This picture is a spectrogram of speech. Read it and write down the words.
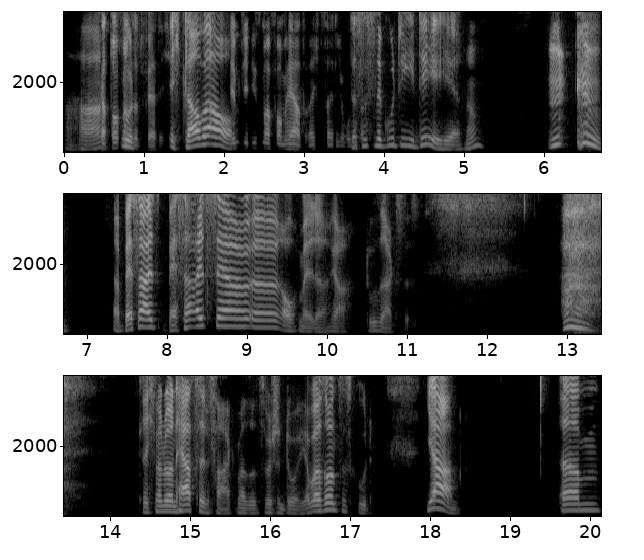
Aha. Kartoffeln gut. sind fertig. Ich glaube auch. Nimmt die diesmal vom Herd rechtzeitig runter. Das ist eine gute Idee hier, ne? ja, besser als besser als der äh, Rauchmelder, ja, du sagst es. Kriegt man nur einen Herzinfarkt mal so zwischendurch, aber sonst ist gut. Ja. Ähm,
